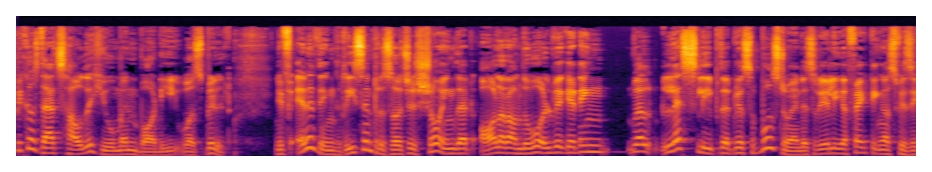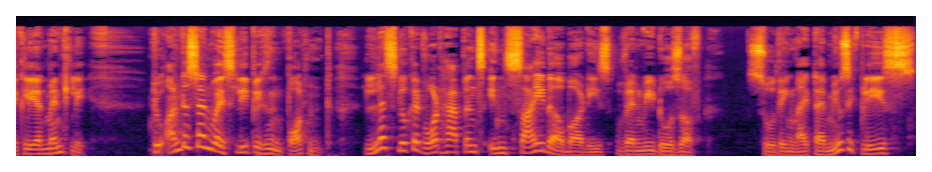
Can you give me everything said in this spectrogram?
because that's how the human body was built. If anything, recent research is showing that all around the world we're getting, well, less sleep that we're supposed to and it's really affecting us physically and mentally. To understand why sleep is important, let's look at what happens inside our bodies when we doze off. Soothing nighttime music, please.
